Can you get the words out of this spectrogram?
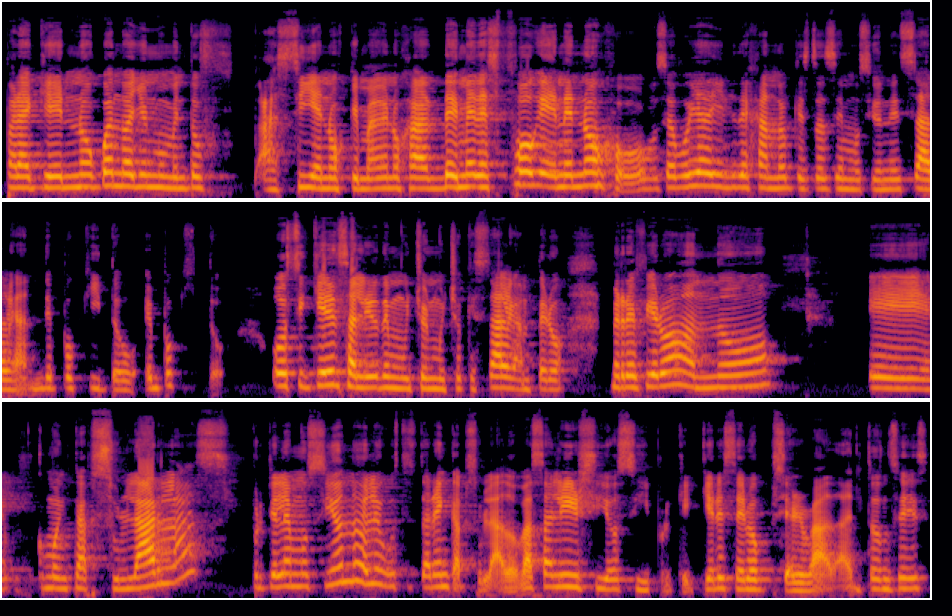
para que no cuando haya un momento así enojo, que me haga enojar, de, me desfogue en enojo, o sea, voy a ir dejando que estas emociones salgan de poquito en poquito, o si quieren salir de mucho en mucho que salgan, pero me refiero a no eh, como encapsularlas, porque la emoción no le gusta estar encapsulado, va a salir sí o sí, porque quiere ser observada, entonces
